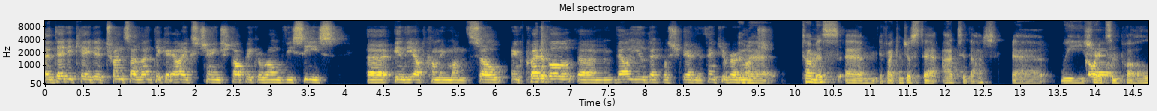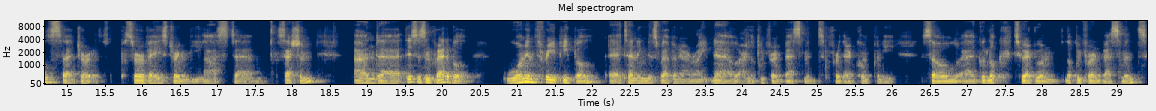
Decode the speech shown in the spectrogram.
a dedicated transatlantic AI exchange topic around VCs uh, in the upcoming months. So incredible um, value that was shared here. Thank you very much. Uh, Thomas, um, if I can just uh, add to that, uh, we shared some polls uh, during surveys during the last um, session, and uh, this is incredible. One in three people uh, attending this webinar right now are looking for investment for their company. So uh, good luck to everyone looking for investment.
